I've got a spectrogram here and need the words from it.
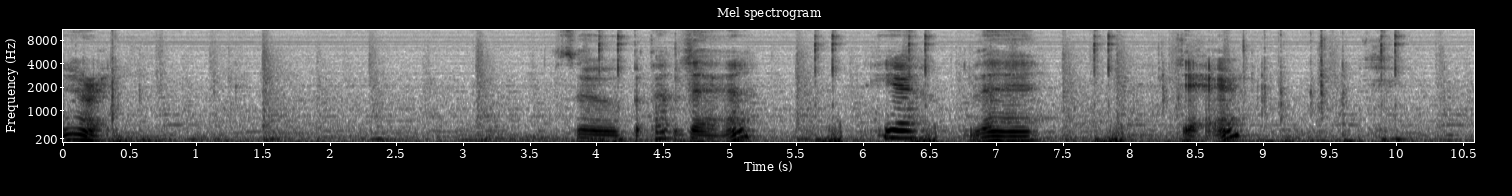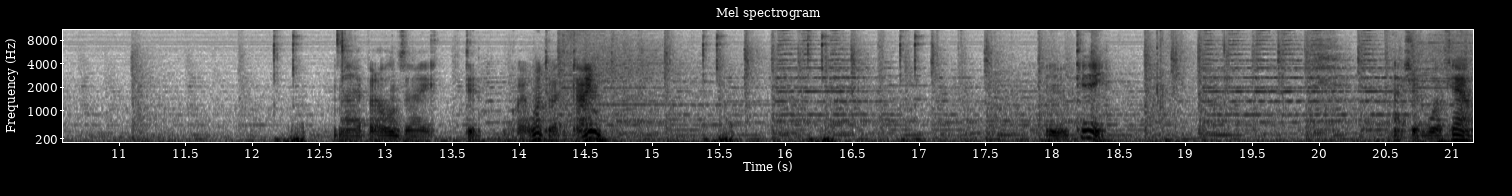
Alright. So put that there, here, there, there. Nah, but hold on, I didn't quite want to at the time. Okay. That should work out.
